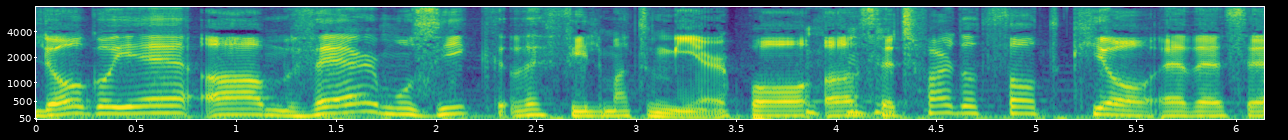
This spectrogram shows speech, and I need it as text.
logoje, um, verë, muzikë dhe filma të mirë. Po uh, se çfarë do të thotë kjo edhe se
